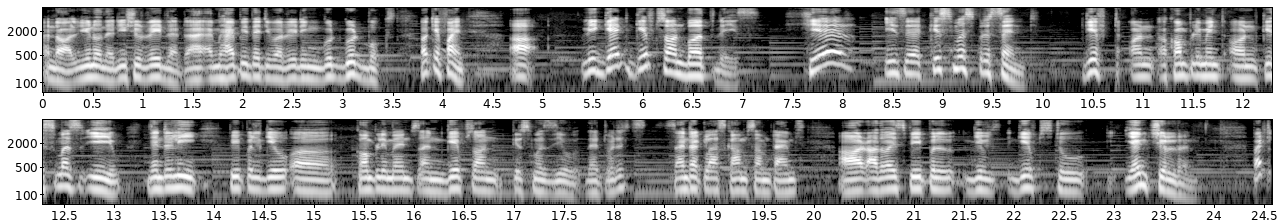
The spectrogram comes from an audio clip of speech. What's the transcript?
and all. You know that. You should read that. I, I'm happy that you are reading good good books. Okay, fine. Uh, we get gifts on birthdays. Here is a Christmas present gift on a compliment on Christmas Eve. Generally, people give uh, compliments and gifts on Christmas Eve. That what it's Santa Claus comes sometimes, or otherwise people give gifts to young children. But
